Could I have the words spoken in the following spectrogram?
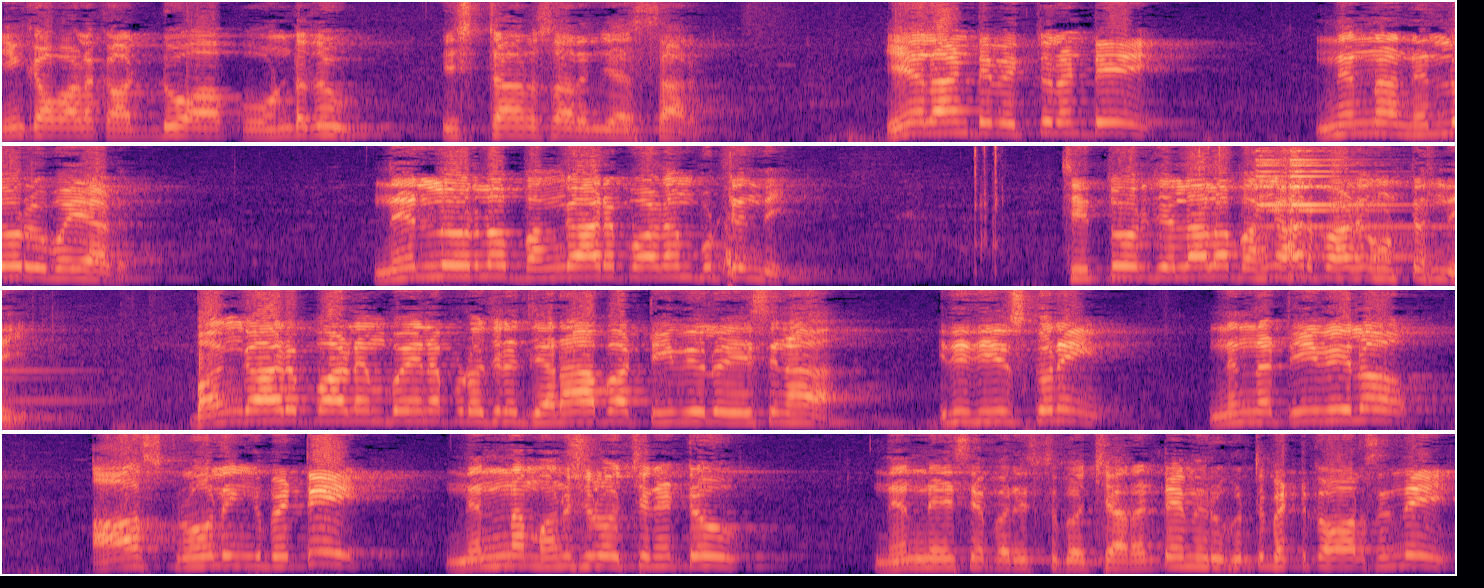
ఇంకా వాళ్ళకు అడ్డు ఆపు ఉండదు ఇష్టానుసారం చేస్తారు. ఎలాంటి వ్యక్తులంటే నిన్న నెల్లూరు పోయాడు. నెల్లూరులో బంగారుపాలెం పుట్టింది. చిత్తూరు జిల్లాలో బంగారుపాలెం ఉంటుంది. బంగారుపాళెం పోయినప్పుడు వచ్చిన జనాభా టీవీలో వేసిన ఇది తీసుకొని నిన్న టీవీలో ఆ స్క్రోలింగ్ పెట్టి నిన్న మనుషులు వచ్చినట్టు నిన్న వేసే పరిస్థితికి వచ్చారంటే మీరు గుర్తుపెట్టుకోవాల్సింది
